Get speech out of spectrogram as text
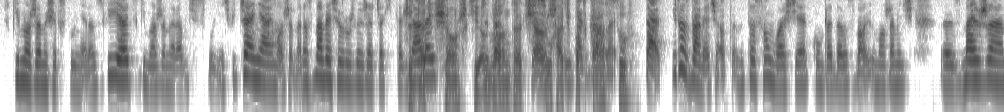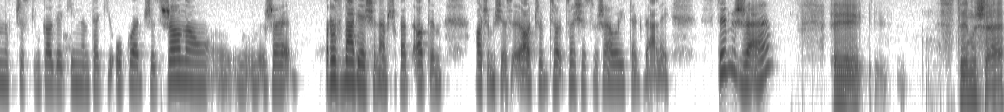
z kim możemy się wspólnie rozwijać, z kim możemy robić wspólnie ćwiczenia, możemy rozmawiać o różnych rzeczach i tak Czytać dalej. książki, Czytać oglądać, książki słuchać tak podcastów. Tak, i rozmawiać o tym. To są właśnie kumple do rozwoju. Można mieć e, z mężem, czy z kimkolwiek innym taki układ, czy z żoną, że rozmawia się na przykład o tym, o czym się, o czym, co, co się słyszało i tak dalej. Z tym, że Z tym, że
